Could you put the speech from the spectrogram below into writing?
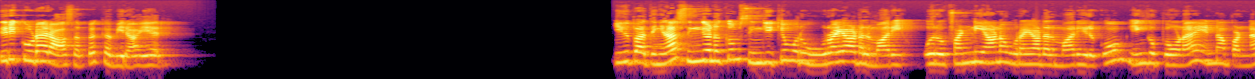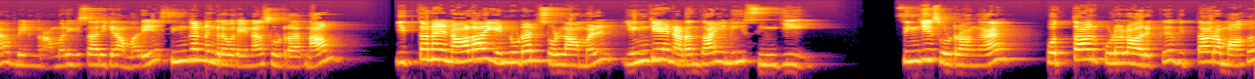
திரிகூட ராசப்ப கவிராயர். இது பார்த்தீங்கன்னா, சிங்கனுக்கும் சிங்கிக்கும் ஒரு உரையாடல் மாதிரி ஒரு ஃபன்னியான உரையாடல் மாதிரி இருக்கும். எங்கே போன? என்ன பண்ண? அப்படிங்கிற மாதிரி விசாரிக்கிற மாதிரி சிங்கனுங்கிறவர் என்ன சொல்கிறாருன்னா இத்தனை நாளா என்னுடன் சொல்லாமல் எங்கே நடந்தாய் நீ சிங்கி? சிங்கி சொல்றாங்க, கொத்தார் குழலாருக்கு வித்தாரமாக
